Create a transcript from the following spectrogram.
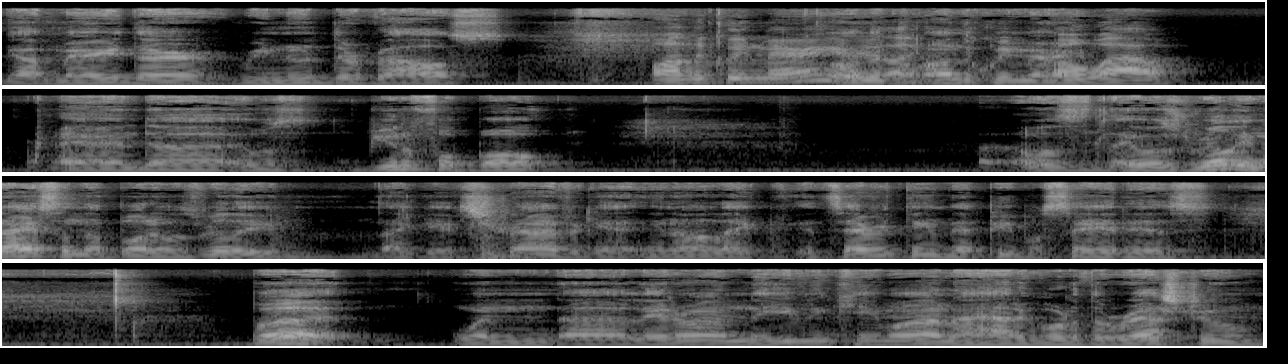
got married there, renewed their vows On the Queen Mary? on the, on the Queen Mary, oh wow. and uh, it was beautiful boat. It was it was really nice on the boat. It was really like extravagant, you know, like it's everything that people say it is. But when uh, later on the evening came on, I had to go to the restroom.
